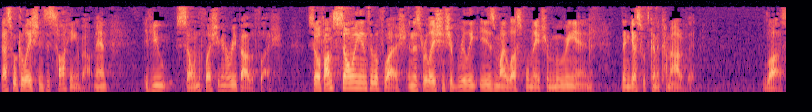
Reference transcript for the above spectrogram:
That's what Galatians is talking about, man. If you sow in the flesh, you're going to reap out of the flesh. So if I'm sowing into the flesh, and this relationship really is my lustful nature moving in, then guess what's going to come out of it? Lust,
